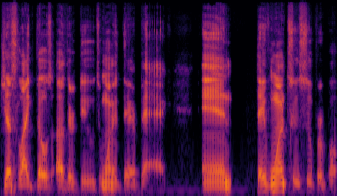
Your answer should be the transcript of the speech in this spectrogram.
just like those other dudes wanted their bag. And they've won two Super Bowls.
